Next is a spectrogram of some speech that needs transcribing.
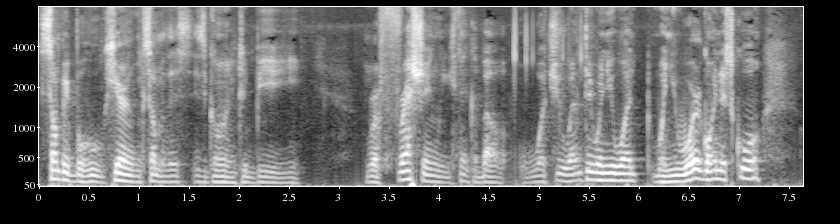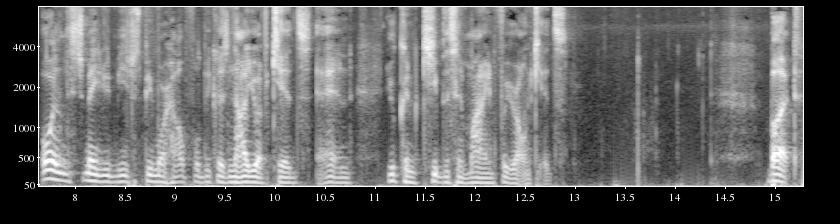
some people who hearing some of this is going to be refreshing when you think about what you went through when you went when you were going to school or this may be just be more helpful because now you have kids and you can keep this in mind for your own kids. But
